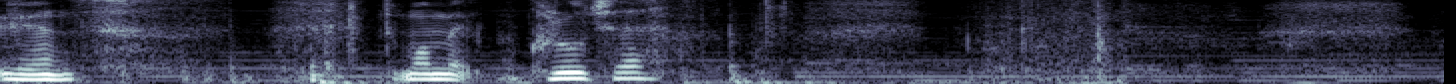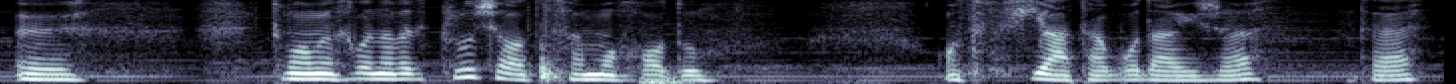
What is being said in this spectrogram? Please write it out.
Więc tu mamy klucze. Y, tu mamy chyba nawet klucze od samochodu. Od Fiata bodajże. Te.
